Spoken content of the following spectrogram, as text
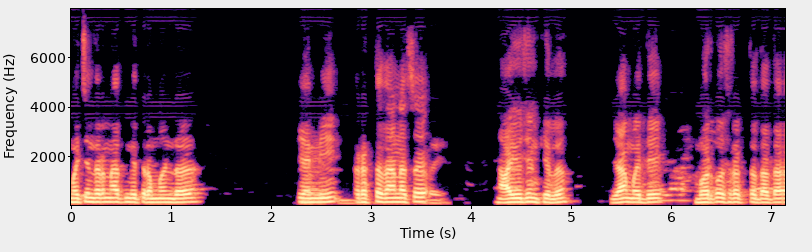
मच्छिंद्रनाथ मित्र मंडळ यांनी रक्तदानाचं आयोजन केलं. यामध्ये भरघोस रक्तदाता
